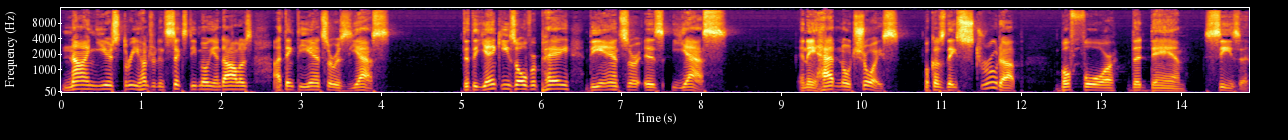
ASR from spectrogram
Nine years, $360 million? I think the answer is yes. Did the Yankees overpay? The answer is yes. And they had no choice because they screwed up before the damn season.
